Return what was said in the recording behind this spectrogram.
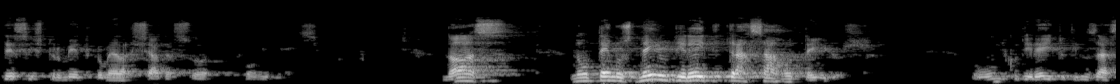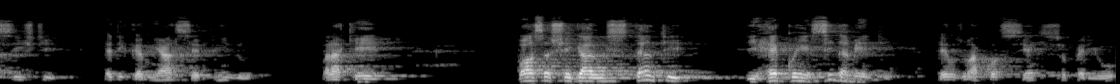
desse instrumento como ela achar da sua conveniência. Nós não temos nem o direito de traçar roteiros. O único direito que nos assiste é de caminhar servindo, para que possa chegar o instante de reconhecidamente temos uma consciência superior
